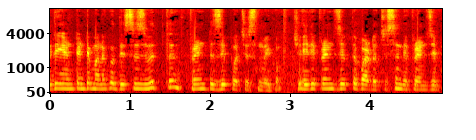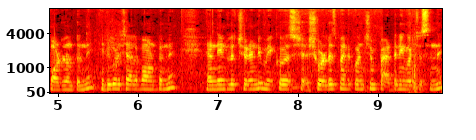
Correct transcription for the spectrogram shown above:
ఇది ఏంటంటే మనకు this is with front zip వచ్చేస్తుంది మీకు. ఇది ఫ్రంట్ జిప్తో పాటు వచ్చేస్తుంది. ఫ్రంట్ జిప్ మోడల్ ఉంటుంది. ఇది కూడా చాలా బాగుంటుంది. అండ్ దీంట్లో చూడండి మీకు షోల్డర్స్ మనకి కొంచెం ప్యాటర్నింగ్ వచ్చేస్తుంది.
